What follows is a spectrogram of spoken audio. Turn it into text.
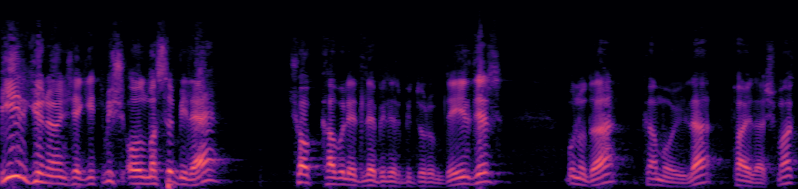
bir gün önce gitmiş olması bile çok kabul edilebilir bir durum değildir. Bunu da kamuoyuyla paylaşmak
